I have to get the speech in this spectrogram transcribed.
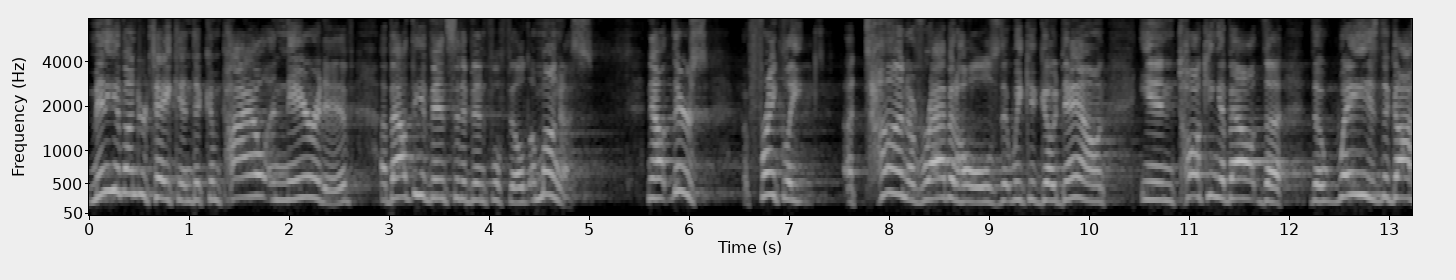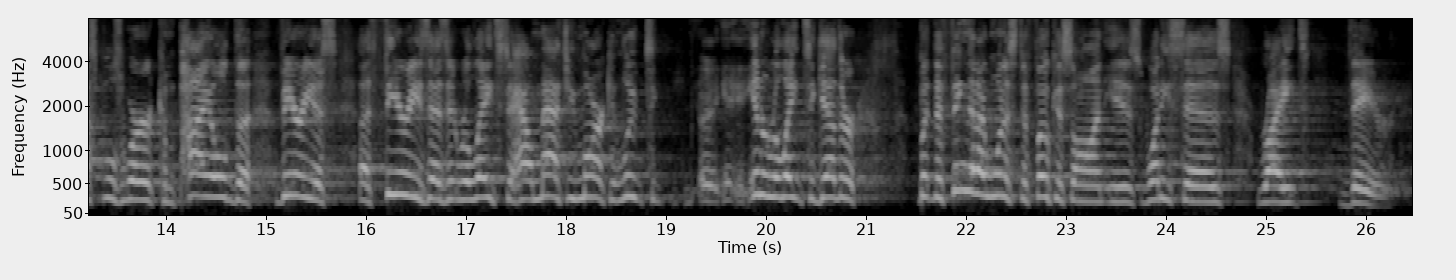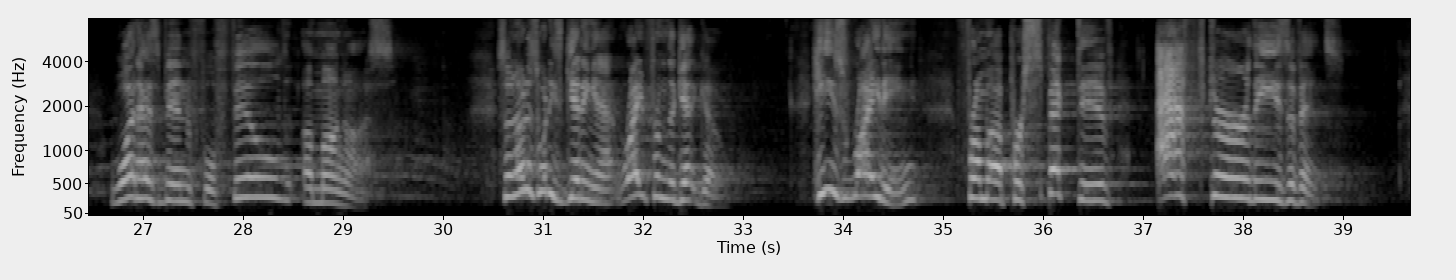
Many have undertaken to compile a narrative about the events that have been fulfilled among us. Now, there's frankly a ton of rabbit holes that we could go down in talking about the, the ways the Gospels were compiled, the various uh, theories as it relates to how Matthew, Mark, and Luke to, uh, interrelate together. But the thing that I want us to focus on is what he says right there. What has been fulfilled among us. So notice what he's getting at right from the get go. He's writing from a perspective after these events.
